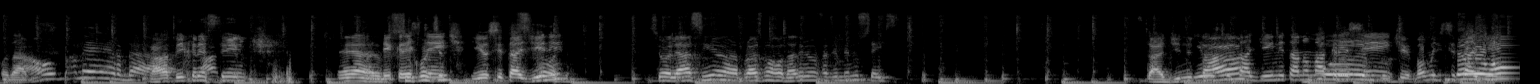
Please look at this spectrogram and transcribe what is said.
rodadas. Tá uma merda. Tá decrescente. É, se, Decrescente. E o Citadini, continu- se olhar assim, a próxima rodada ele vai fazer menos 6. Citadini e o tá. Citadini tá numa crescente. Vamos de Então eu Citadini.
